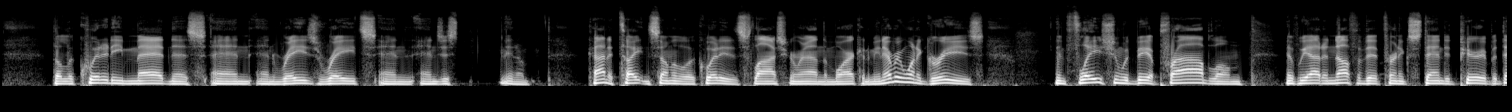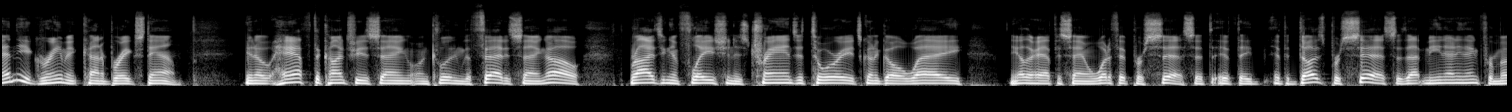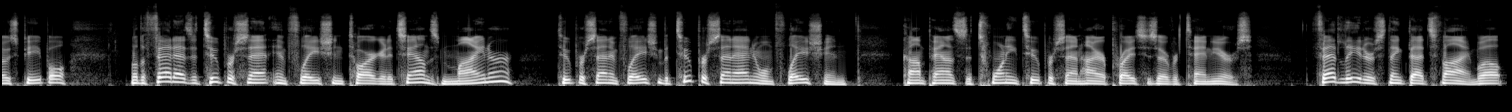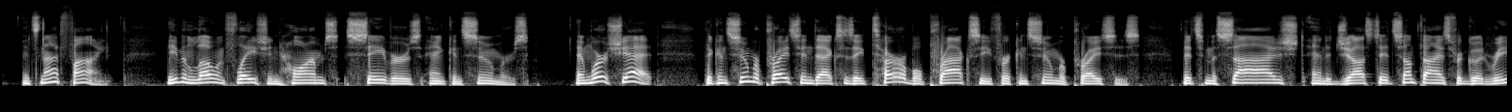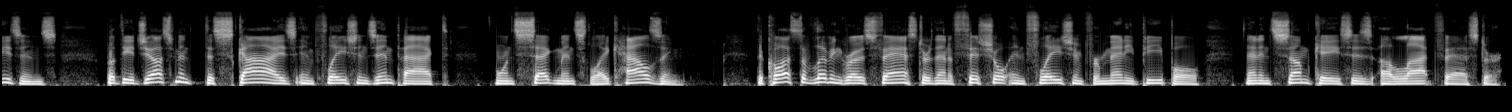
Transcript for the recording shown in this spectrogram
the liquidity madness and and raise rates and and just you know, kind of tighten some of the liquidity that's sloshing around the market. I mean, everyone agrees inflation would be a problem if we had enough of it for an extended period. But then the agreement kind of breaks down. You know, half the country is saying, including the Fed, is saying, oh, rising inflation is transitory, it's going to go away. The other half is saying, well, what if it persists? If, if, they, if it does persist, does that mean anything for most people? Well, the Fed has a 2% inflation target. It sounds minor, 2% inflation, but 2% annual inflation compounds to 22% higher prices over 10 years. Fed leaders think that's fine. Well, it's not fine. Even low inflation harms savers and consumers. And worse yet, the consumer price index is a terrible proxy for consumer prices. It's massaged and adjusted, sometimes for good reasons but the adjustment disguise inflation's impact on segments like housing. The cost of living grows faster than official inflation for many people, and in some cases, a lot faster.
